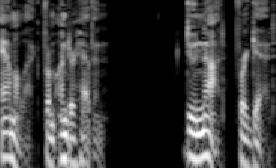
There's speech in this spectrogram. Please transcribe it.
amalek from under heaven. Do not forget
